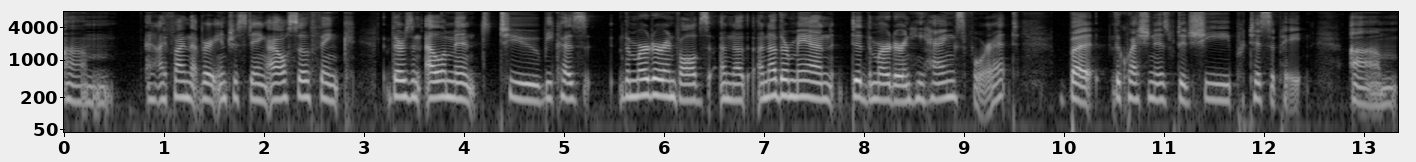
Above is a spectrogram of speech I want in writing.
Um, and I find that very interesting. I also think there's an element to because the murder involves another, another man did the murder and he hangs for it, but the question is, did she participate? Um,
